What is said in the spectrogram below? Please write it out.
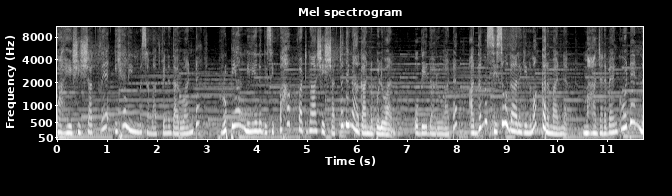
පහේ ශිෂ්‍යත්වය ඉහලින්ම සමත් වෙන දරුවන්ට රුපියල් මිලියන විසි පහක් වටනා ශිෂ්‍යත්ව දිනාගන්න පුළුවන්. ඔබේ දරුවාට අදම සිසූදානගිනමක් කරමන්න. මහජන බැංකුවට එන්න.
